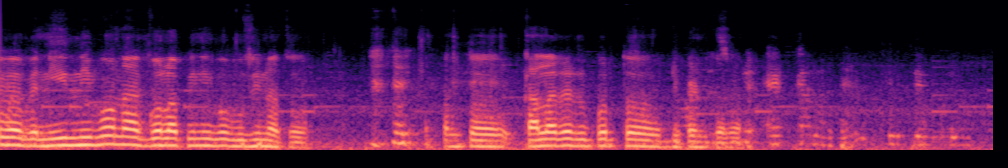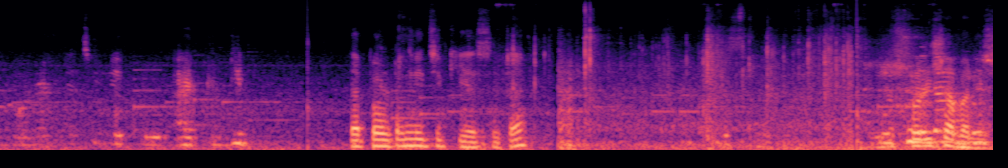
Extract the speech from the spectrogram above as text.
এভাবে। নীল নিব না গোলাপি নিব বুঝি না তো। এখন তো কালারের উপর তো ডিপেন্ড করে। তারপর ওটার নিচে কি আছে এটা? সরিষা বালিশ।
